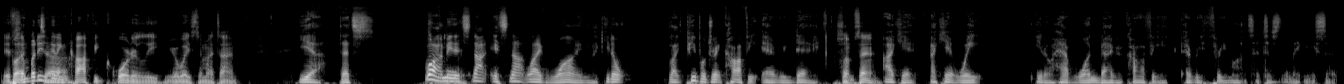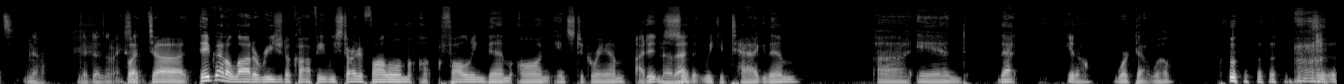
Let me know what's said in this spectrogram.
If But, somebody's getting uh, coffee quarterly, you're wasting my time. Yeah, that's well. I mean, it's not it's not like wine. Like you don't like people drink coffee every day. That's what I'm saying. I can't I can't wait. You know, have one bag of coffee every three months. It doesn't make any sense. No, that doesn't make sense. But uh, they've got a lot of regional coffee. We started following following them on Instagram I didn't know that. so that. that we could tag them, uh, and that you know worked out well.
